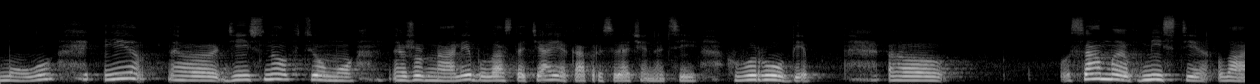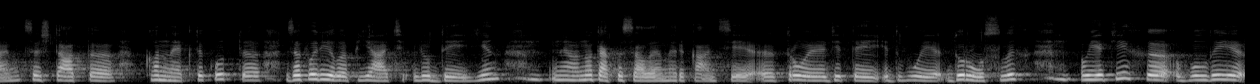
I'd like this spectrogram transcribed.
мову. І дійсно в цьому журналі була стаття, яка присвячена цій хворобі. Саме в місті Лайм, це штат е, Коннектикут, е, захворіло 5 людей. Е, Ну так писали американці, троє дітей і двоє дорослих, у яких були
